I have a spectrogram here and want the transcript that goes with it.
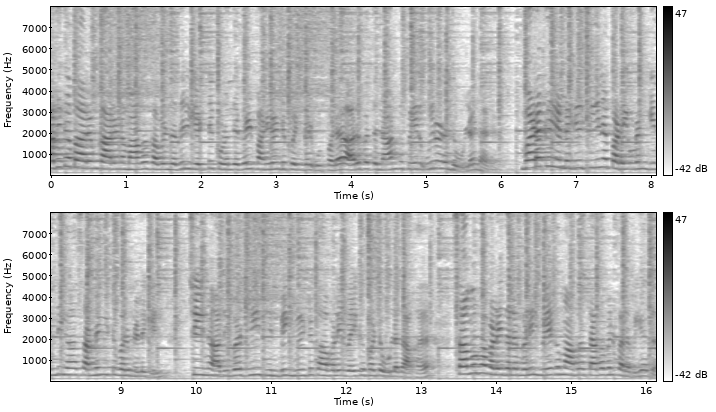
அதிக பாரம் காரணமாக கவிழ்ந்ததில் எட்டு குழந்தைகள் பனிரெண்டு பெண்கள் உட்பட அறுபத்தி நான்கு பேர் உயிரிழந்து உள்ளனர். வடக்கு எல்லையில் சீன படையுடன் இந்தியா சண்டையிட்டு வரும் நிலையில் சீன அதிபர் ஜி ஜின்பிங் வீட்டு காவலில் வைக்கப்பட்டு உள்ளதாக சமூக வலைதளங்களில் வேகமாக தகவல் பரவியது.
